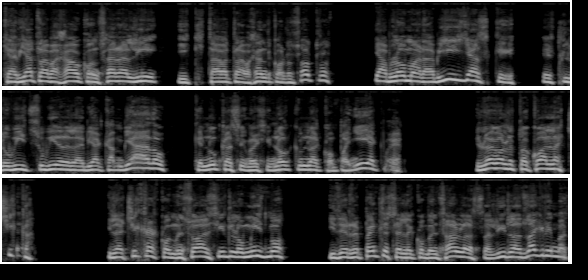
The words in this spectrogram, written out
que había trabajado con Sara Lee y que estaba trabajando con nosotros, y habló maravillas que su vida le había cambiado, que nunca se imaginó que una compañía... Y luego le tocó a la chica. Y la chica comenzó a decir lo mismo y de repente se le comenzaron a salir las lágrimas.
